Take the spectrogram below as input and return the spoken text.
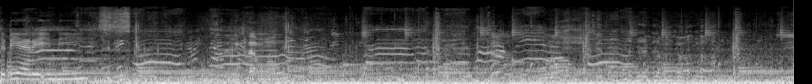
Jadi hari ini Kita mau ke pulau kecil di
